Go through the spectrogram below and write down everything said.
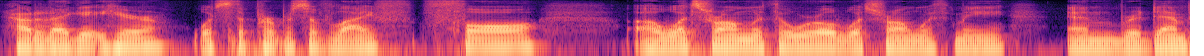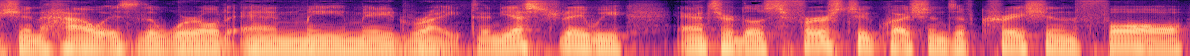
how did I get here? What's the purpose of life? Fall, uh, what's wrong with the world, what's wrong with me, and redemption, how is the world and me made right? And yesterday we answered those first two questions of creation and fall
